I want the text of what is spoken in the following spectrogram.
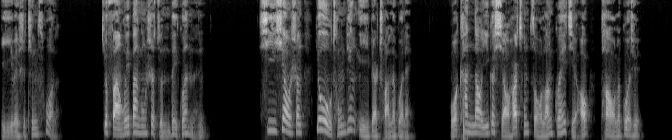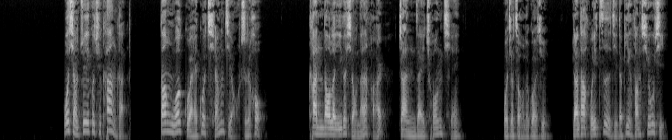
以为是听错了，就返回办公室准备关门。嬉笑声又从另一边传了过来，我看到一个小孩从走廊拐角跑了过去，我想追过去看看。当我拐过墙角之后，看到了一个小男孩站在窗前，我就走了过去，让他回自己的病房休息。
